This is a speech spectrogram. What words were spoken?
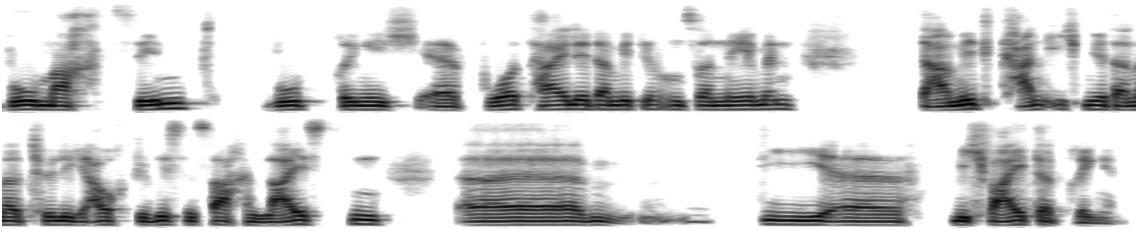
wo macht Sinn, wo bringe ich äh, Vorteile damit in Unternehmen. Damit kann ich mir dann natürlich auch gewisse Sachen leisten, ähm, die mich weiterbringen.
